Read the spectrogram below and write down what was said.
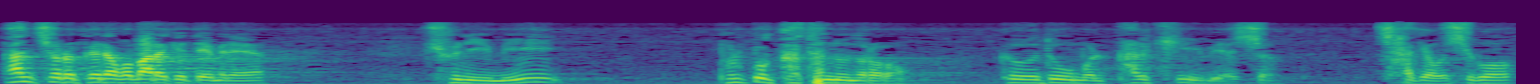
단체로 변하고 말았기 때문에 주님이 불꽃 같은 눈으로 그 어두움을 밝히기 위해서 찾아오시고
